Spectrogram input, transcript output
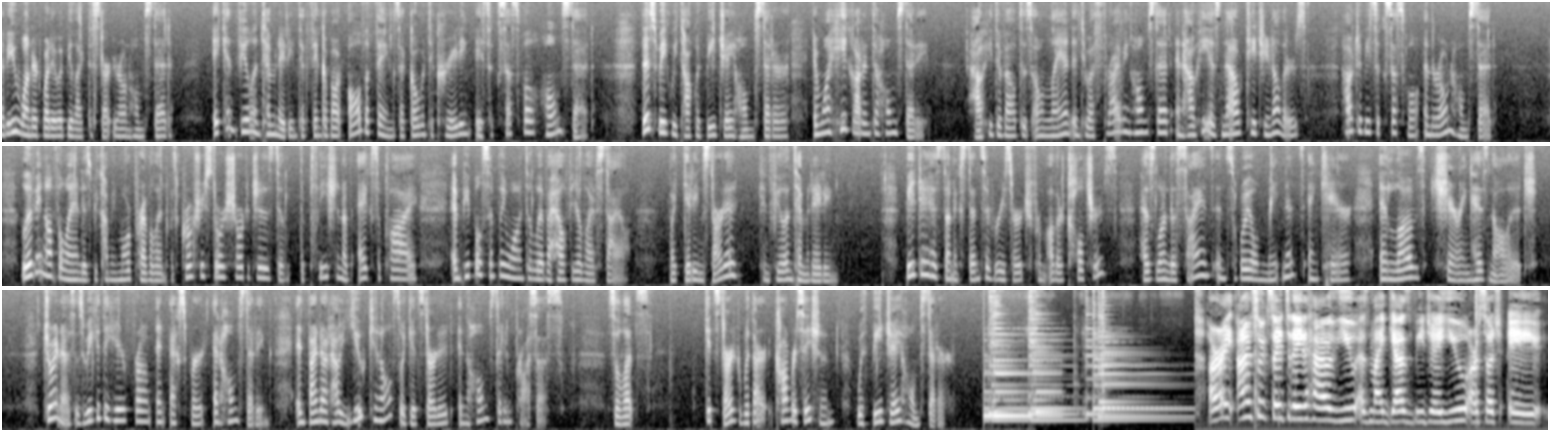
Have you wondered what it would be like to start your own homestead? It can feel intimidating to think about all the things that go into creating a successful homestead. This week we talk with BJ Homesteader and why he got into homesteading, how he developed his own land into a thriving homestead, and how he is now teaching others how to be successful in their own homestead. Living off the land is becoming more prevalent with grocery store shortages, de- depletion of egg supply, and people simply want to live a healthier lifestyle. But getting started can feel intimidating. BJ has done extensive research from other cultures, has learned the science in soil maintenance and care, and loves sharing his knowledge. Join us as we get to hear from an expert at homesteading and find out how you can also get started in the homesteading process. So let's get started with our conversation with BJ Homesteader. All right, I'm so excited today to have you as my guest, BJ. You are such a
